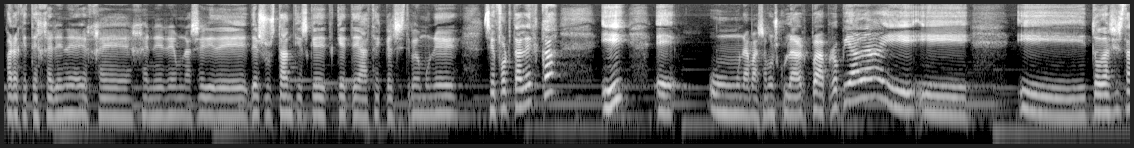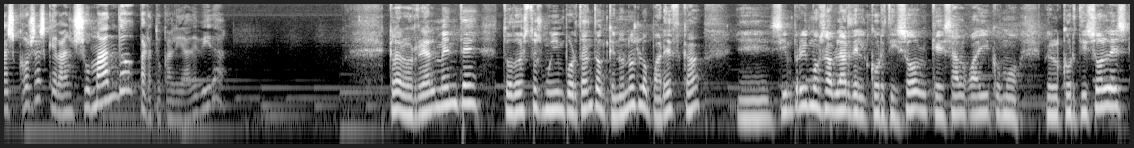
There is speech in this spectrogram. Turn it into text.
para que te genere, ge- genere una serie de, sustancias que, te hace que el sistema inmune se fortalezca y eh, una masa muscular apropiada y todas estas cosas que van sumando para tu calidad de vida. Claro, realmente todo esto es muy importante, aunque no nos lo parezca. Eh, siempre oímos hablar del cortisol, que es algo ahí como... Pero el cortisol es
